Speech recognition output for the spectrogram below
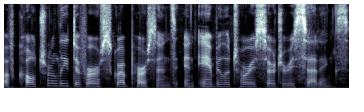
of culturally diverse scrub persons in ambulatory surgery settings.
